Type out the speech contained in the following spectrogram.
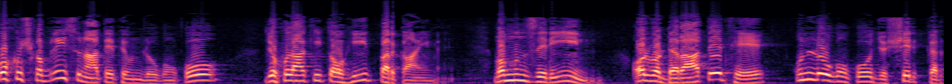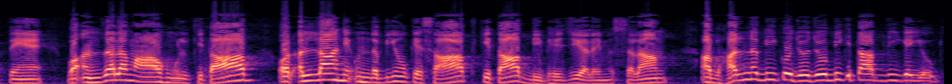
وہ خوشخبری سناتے تھے ان لوگوں کو جو خدا کی توحید پر قائم ہے وہ منظرین اور وہ ڈراتے تھے ان لوگوں کو جو شرک کرتے ہیں۔ وہ انزل معاہم الکتاب اور اللہ نے ان نبیوں کے ساتھ کتاب بھی بھیجی علیہ السلام۔ اب ہر نبی کو جو جو بھی کتاب دی گئی ہوگی۔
